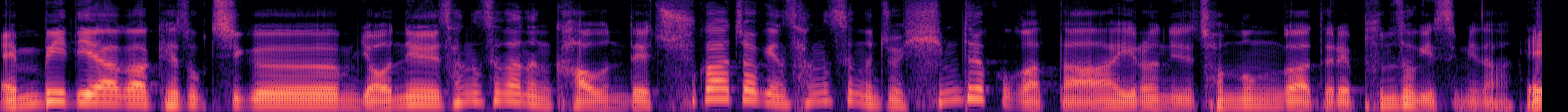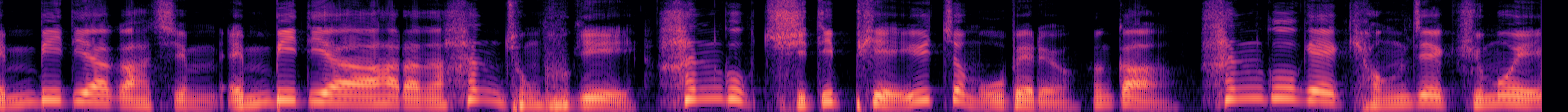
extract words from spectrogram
엔비디아가 계속 지금 연일 상승하는 가운데 추가적인 상승은 좀 힘들 것 같다. 이런 이제 전문가들의 분석이 있습니다. 엔비디아가 지금 엔비디아라는 한 종목이 한국 GDP의 1.5배래요. 그러니까 한국의 경제 규모의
